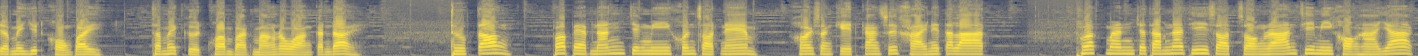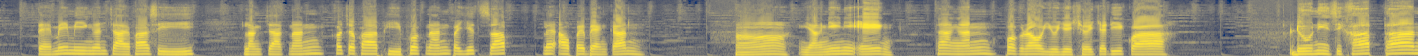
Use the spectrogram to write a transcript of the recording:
จะไม่ยึดของไปทำให้เกิดความบาดหมางระหว่างกันได้ ถูกต้อง เพราะแบบนั้นจึงมีคนสอดแนม คอยสังเกตการซื้อขายในตลาด พวกมันจะทำหน้าที่สอดส่องร้านที่มีของหายาก แต่ไม่มีเงินจ่ายภาษี หลังจากนั้นก็จะพาผีพวกนั้นไปยึดทรัพย์ และเอาไปแบ่งกัน อ๋อ อย่างนี้นี่เอง ถ้างั้นพวกเราอยู่เฉยๆจะดีกว่า ดูนี่สิครับท่าน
